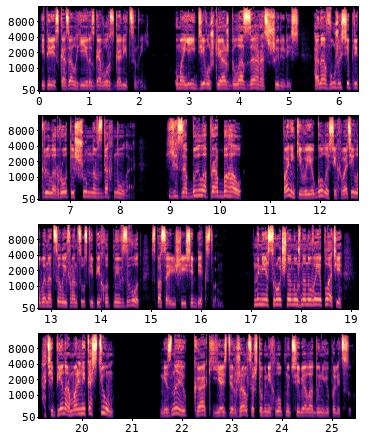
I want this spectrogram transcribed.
и пересказал ей разговор с Голицыной. У моей девушки аж глаза расширились. Она в ужасе прикрыла рот и шумно вздохнула. «Я забыла про бал!» Паники в ее голосе хватило бы на целый французский пехотный взвод, спасающийся бегством. «Мне срочно нужно новое платье! А тебе нормальный костюм!» Не знаю, как я сдержался, чтобы не хлопнуть себя ладонью по лицу.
